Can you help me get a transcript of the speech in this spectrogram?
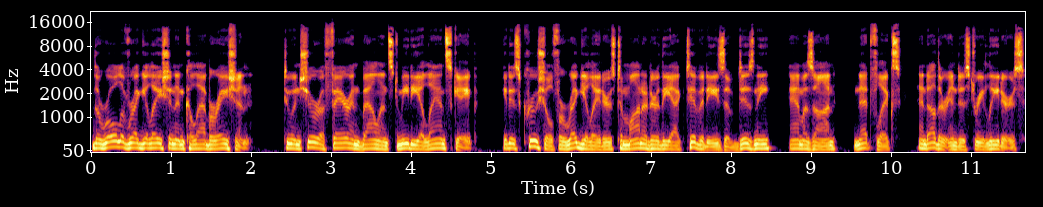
The role of regulation and collaboration. To ensure a fair and balanced media landscape, it is crucial for regulators to monitor the activities of Disney, Amazon, Netflix, and other industry leaders.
